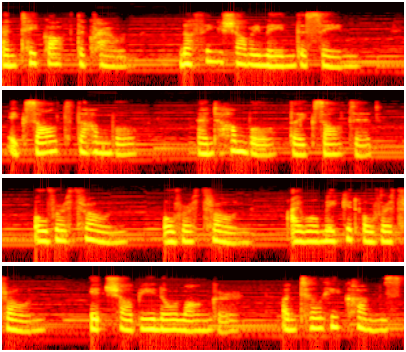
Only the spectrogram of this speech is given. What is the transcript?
and take off the crown, nothing shall remain the same. Exalt the humble, and humble the exalted. Overthrown, overthrown, I will make it overthrown. It shall be no longer, until he comes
